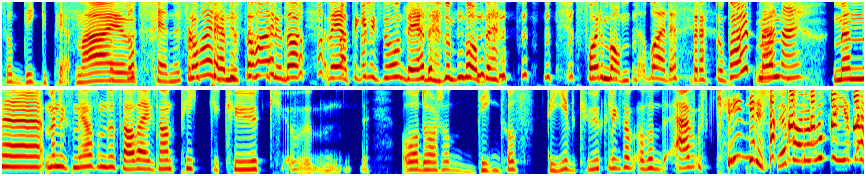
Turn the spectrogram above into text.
så digg penis Nei, Så flott penis du har. penis du har! Da vet ikke liksom om det er det som på en måte får mannen til å bare sprette opp her, men, nei, nei. men, eh, men liksom, ja, som du sa, er ikke sant, pikk, kuk, og du har så digg og stiv kuk, liksom. Altså, jeg krinsjer bare av å si det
